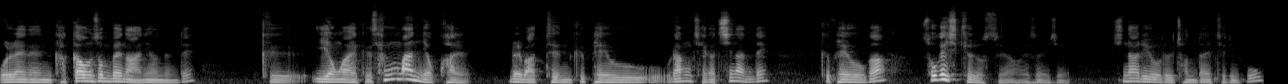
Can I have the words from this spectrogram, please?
원래는 가까운 선배는 아니었는데 그 이 영화의 그 상만 역할을 맡은 그 배우랑 제가 친한데 그 배우가 소개시켜줬어요. 그래서 이제 시나리오를 전달 드리고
